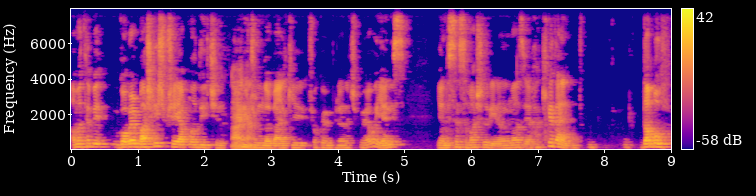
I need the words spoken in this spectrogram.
Ama tabii Gobert başka hiçbir şey yapmadığı için Aynen. hücumda belki çok ön plana çıkmıyor ama Yanis Yanis'in smaçları inanılmaz ya. Hakikaten double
